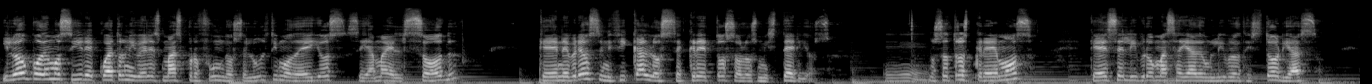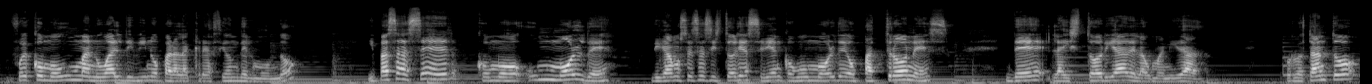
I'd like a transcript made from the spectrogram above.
y luego podemos ir a cuatro niveles más profundos. El último de ellos se llama el Sod, que en hebreo significa los secretos o los misterios. Mm. Nosotros creemos que ese libro, más allá de un libro de historias, fue como un manual divino para la creación del mundo y pasa a ser como un molde, digamos esas historias serían como un molde o patrones de la historia de la humanidad. Por lo tanto,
